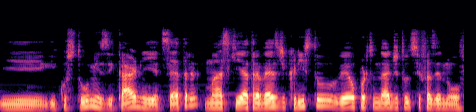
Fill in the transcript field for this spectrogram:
e, e costumes e carne e etc. Mas que através de Cristo vê a oportunidade de tudo se fazer novo,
